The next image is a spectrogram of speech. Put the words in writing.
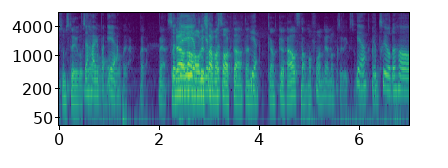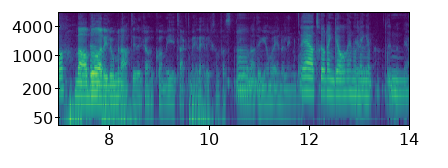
Som styr och ställer. ja. Ja. Så, Så där, där har vi samma inte- sak där, att den Ja. kanske härstammar från den också liksom. ja, den- jag tror det har, När började Illuminati? Det kanske kom i takt med det liksom. Fast Mm. Illuminati går ännu längre bort. ja jag tror den går ännu längre mm, ja.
